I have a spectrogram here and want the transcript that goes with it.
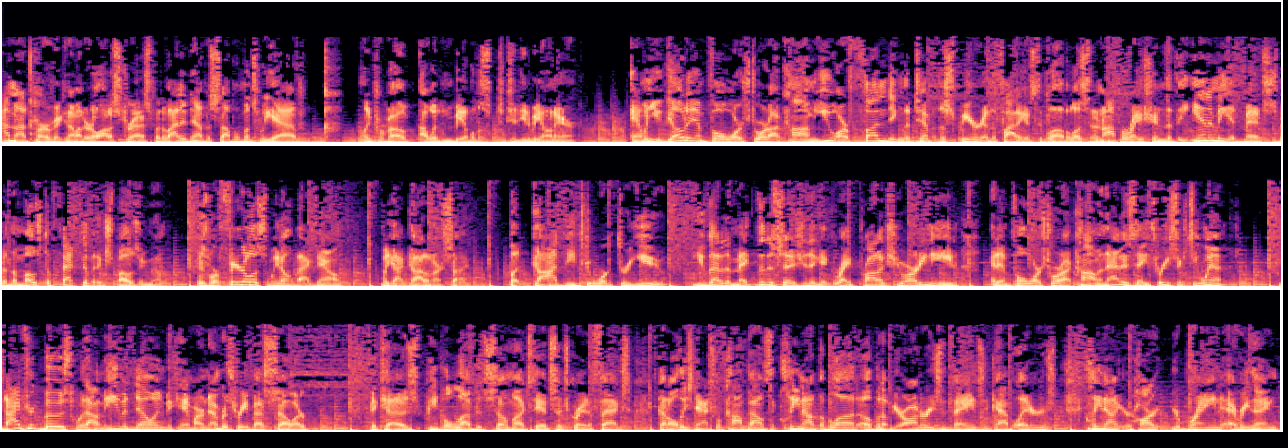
I'm not perfect and I'm under a lot of stress, but if I didn't have the supplements we have, we promote, I wouldn't be able to continue to be on air. And when you go to InfoWarsStore.com, you are funding the tip of the spear in the fight against the globalists in an operation that the enemy admits has been the most effective at exposing them. Because we're fearless and we don't back down. We got God on our side. But God needs to work through you. You've got to make the decision to get great products you already need at InfoWarsStore.com. And that is a 360 win. Nitric Boost, without me even knowing, became our number three bestseller because people loved it so much. They had such great effects. Got all these natural compounds that clean out the blood, open up your arteries and veins and capillaries, clean out your heart, your brain, everything.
